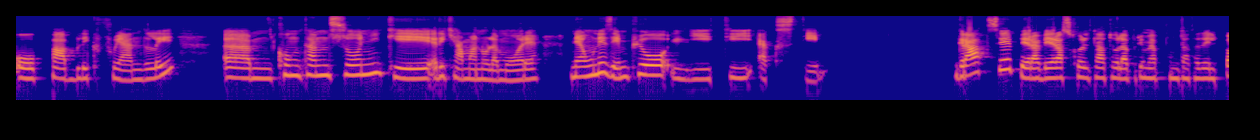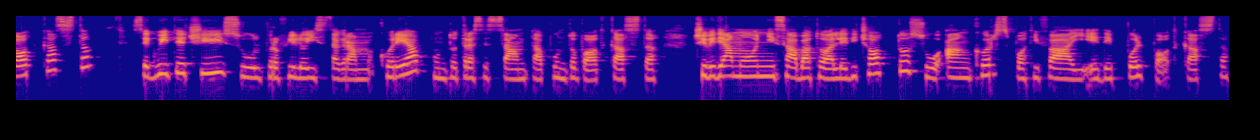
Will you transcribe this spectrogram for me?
o public friendly, uhm, con canzoni che richiamano l'amore. Ne è un esempio gli TXT. Grazie per aver ascoltato la prima puntata del podcast. Seguiteci sul profilo Instagram corea.360.podcast. Ci vediamo ogni sabato alle 18 su Anchor, Spotify ed Apple Podcast.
